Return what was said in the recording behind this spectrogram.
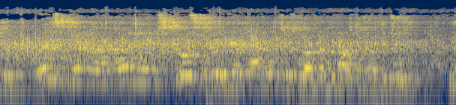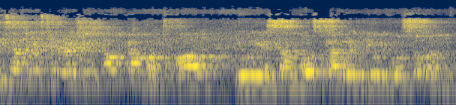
Ladies and gentlemen, you exclusively here at Windsor World 2022. These are the next generation of comfort of Julia's son Oscar with the beautiful son,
